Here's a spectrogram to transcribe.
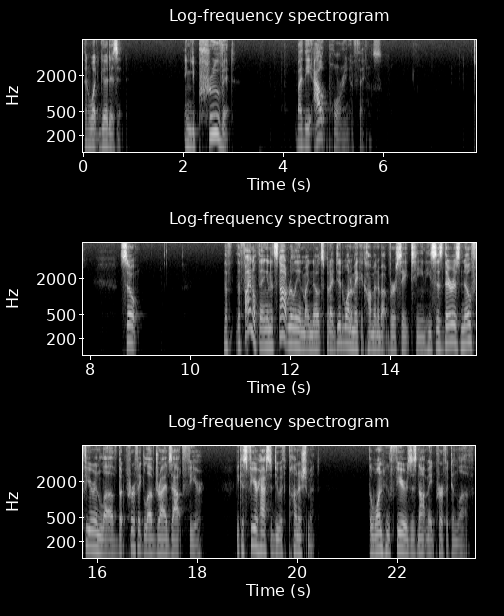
then what good is it? And you prove it by the outpouring of things. So, the, the final thing, and it's not really in my notes, but I did want to make a comment about verse 18. He says, There is no fear in love, but perfect love drives out fear, because fear has to do with punishment. The one who fears is not made perfect in love.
